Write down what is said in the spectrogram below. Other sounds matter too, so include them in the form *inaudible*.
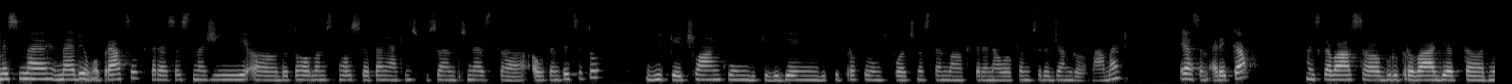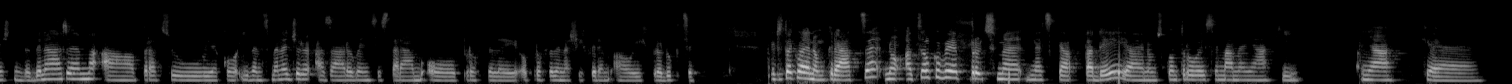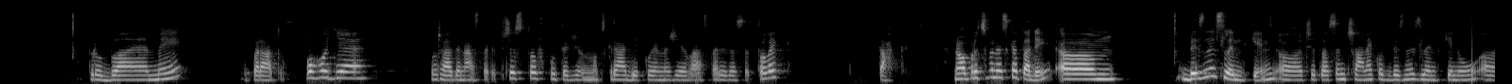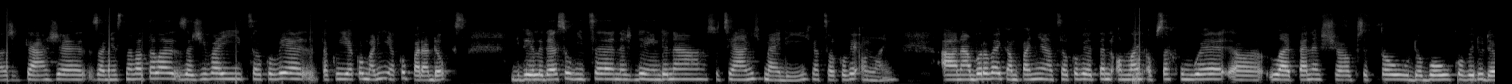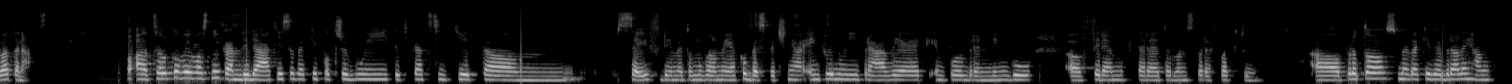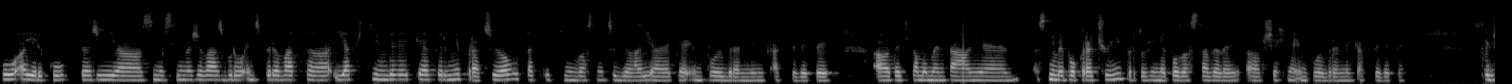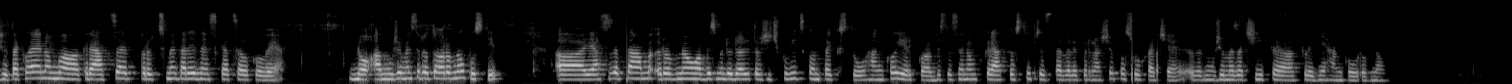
My jsme médium o práci, které se snaží uh, do tohohle z toho světa nějakým způsobem přinést uh, autenticitu díky článkům, díky videím, díky profilům společnostem, které na Welcome to the Jungle máme. Já jsem Erika, Dneska vás eh, budu provádět eh, dnešním webinářem a pracuji jako events manager a zároveň se starám o profily, o profily našich firm a o jejich produkci. Takže takhle jenom krátce. No a celkově, proč jsme dneska tady? Já jenom zkontroluji, jestli máme nějaký, nějaké problémy. Vypadá to v pohodě. Pořád je nás tady přestovku, takže moc krát děkujeme, že je vás tady zase tolik. Tak. No a proč jsme dneska tady? Um, Business LinkedIn, eh, četla jsem článek od Business LinkedInu, eh, říká, že zaměstnavatele zažívají celkově takový jako malý jako paradox, kdy lidé jsou více než kdy jinde na sociálních médiích a celkově online. A náborové kampaně a celkově ten online obsah funguje eh, lépe než před tou dobou COVID-19. No a celkově vlastně kandidáti se taky potřebují teďka cítit um, safe, dejme tomu velmi jako bezpečně a inklinují právě k employer brandingu uh, firm, které tohle to reflektují. Uh, proto jsme taky vybrali Hanku a Jirku, kteří uh, si myslíme, že vás budou inspirovat uh, jak tím, v jaké firmě pracují, tak i tím vlastně, co dělají a jaké employee branding aktivity teďka momentálně s nimi pokračují, protože nepozastavili všechny employee branding aktivity. Takže takhle jenom krátce, proč jsme tady dneska celkově. No a můžeme se do toho rovnou pustit. Já se zeptám rovnou, aby jsme dodali trošičku víc kontextu. Hanko, Jirko, abyste se jenom v krátkosti představili pro naše posluchače. Můžeme začít eh, klidně Hankou rovnou.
